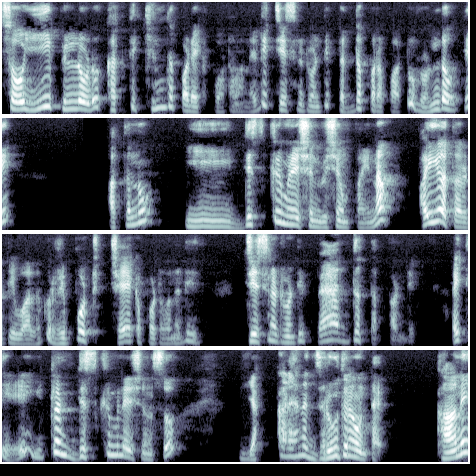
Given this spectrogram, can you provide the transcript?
సో ఈ పిల్లోడు కత్తి కింద పడేకపోవడం అనేది చేసినటువంటి పెద్ద పొరపాటు. రెండవది అతను ఈ డిస్క్రిమినేషన్ విషయం పైన పై అథారిటీ వాళ్ళకు రిపోర్ట్ చేయకపోవడం అనేది చేసినటువంటి పెద్ద తప్పండి. అయితే ఇట్లాంటి డిస్క్రిమినేషన్స్ ఎక్కడైనా జరుగుతూనే ఉంటాయి. కానీ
